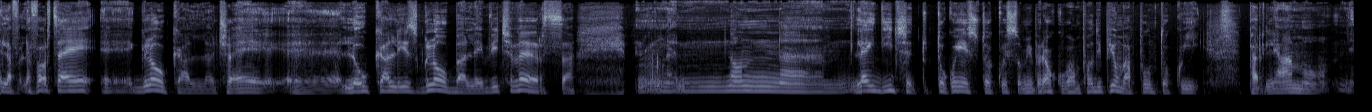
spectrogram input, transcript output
la, la, forza è eh, global, cioè eh, local is global e viceversa. Mm, non, eh, lei dice tutto questo e questo mi preoccupa un po' di più, ma appunto qui parliamo parliamo eh,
